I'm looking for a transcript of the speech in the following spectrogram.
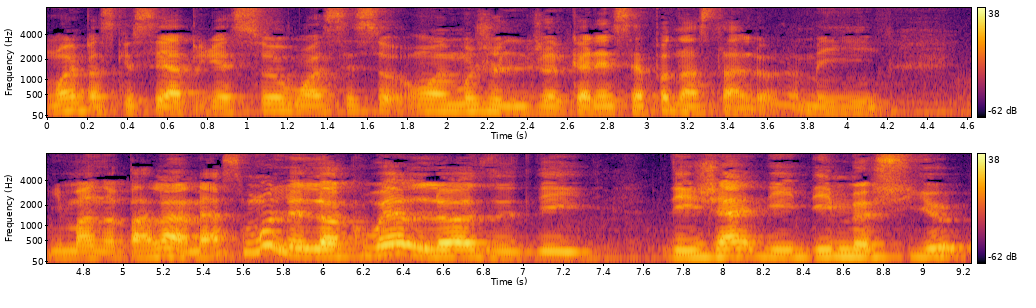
Ouais, parce que c'est après ça. Ouais, c'est ça. Ouais, moi, je, je le connaissais pas dans ce temps-là, là, mais il, il m'en a parlé en masse. Moi, le Lockwell, là, des, des gens, des, des messieurs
